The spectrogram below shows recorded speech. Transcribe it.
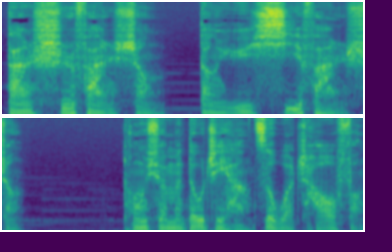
但师范生等于稀饭生，同学们都这样自我嘲讽。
